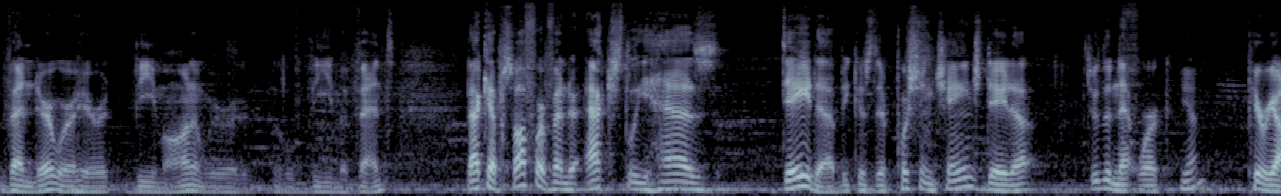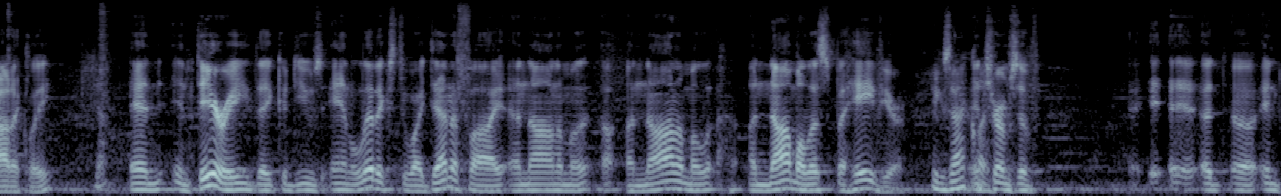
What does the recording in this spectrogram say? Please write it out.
vendor, we're here at VeeamON and we were at a little Veeam event, backup software vendor actually has data because they're pushing change data through the network yep. periodically. Yep. And in theory, they could use analytics to identify anomalous, anomalous behavior. Exactly. In terms of, uh, uh, en-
